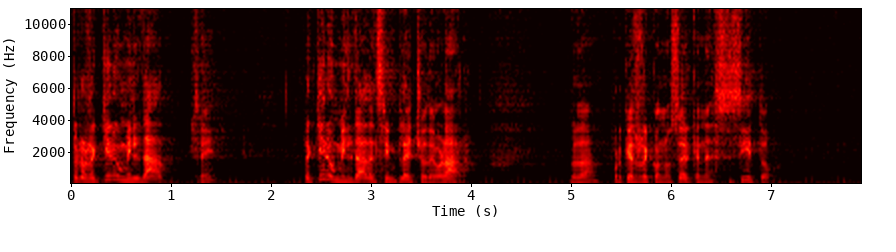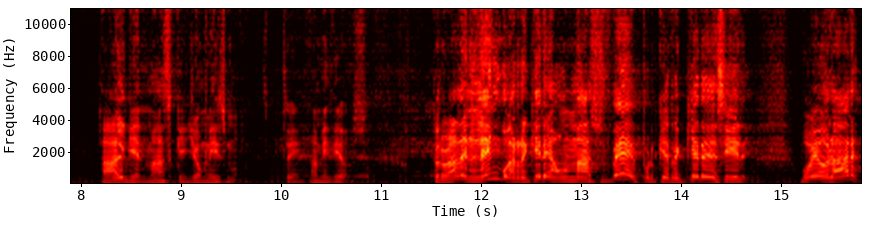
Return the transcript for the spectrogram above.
Pero requiere humildad. ¿sí? Requiere humildad el simple hecho de orar, ¿verdad? Porque es reconocer que necesito a alguien más que yo mismo, ¿sí? a mi Dios. Pero orar en lengua requiere aún más fe, porque requiere decir, voy a orar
